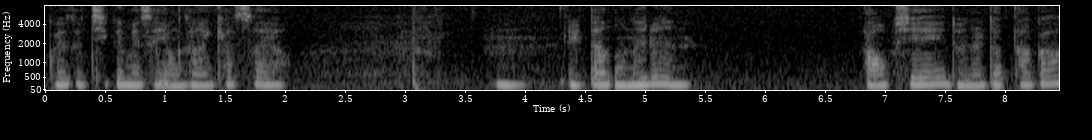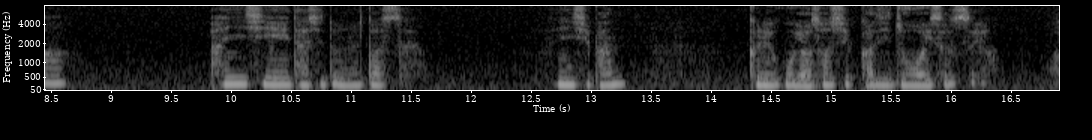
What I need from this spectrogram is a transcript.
그래서 지금에서 영상을 켰어요. 음, 일단 오늘은 9시에 눈을 떴다가 1시에 다시 눈을 떴어요. 1시 반? 그리고 6시까지 누워 있었어요. 와,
